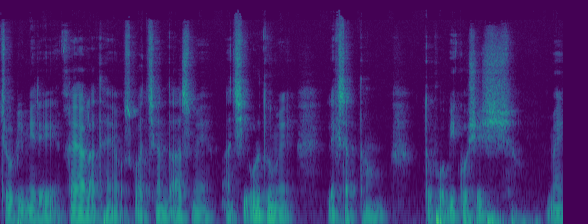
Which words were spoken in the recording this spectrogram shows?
جو بھی میرے خیالات ہیں، اس کو اچھے انداز میں، اچھی اردو میں لکھ سکتا ہوں۔ تو وہ بھی کوشش میں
